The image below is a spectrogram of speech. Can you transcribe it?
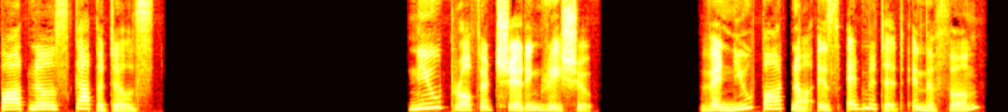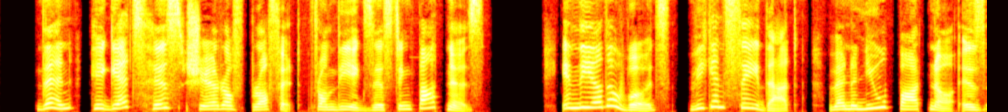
partners' capitals. New profit sharing ratio. When new partner is admitted in the firm, then he gets his share of profit from the existing partners. In the other words, we can say that when a new partner is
